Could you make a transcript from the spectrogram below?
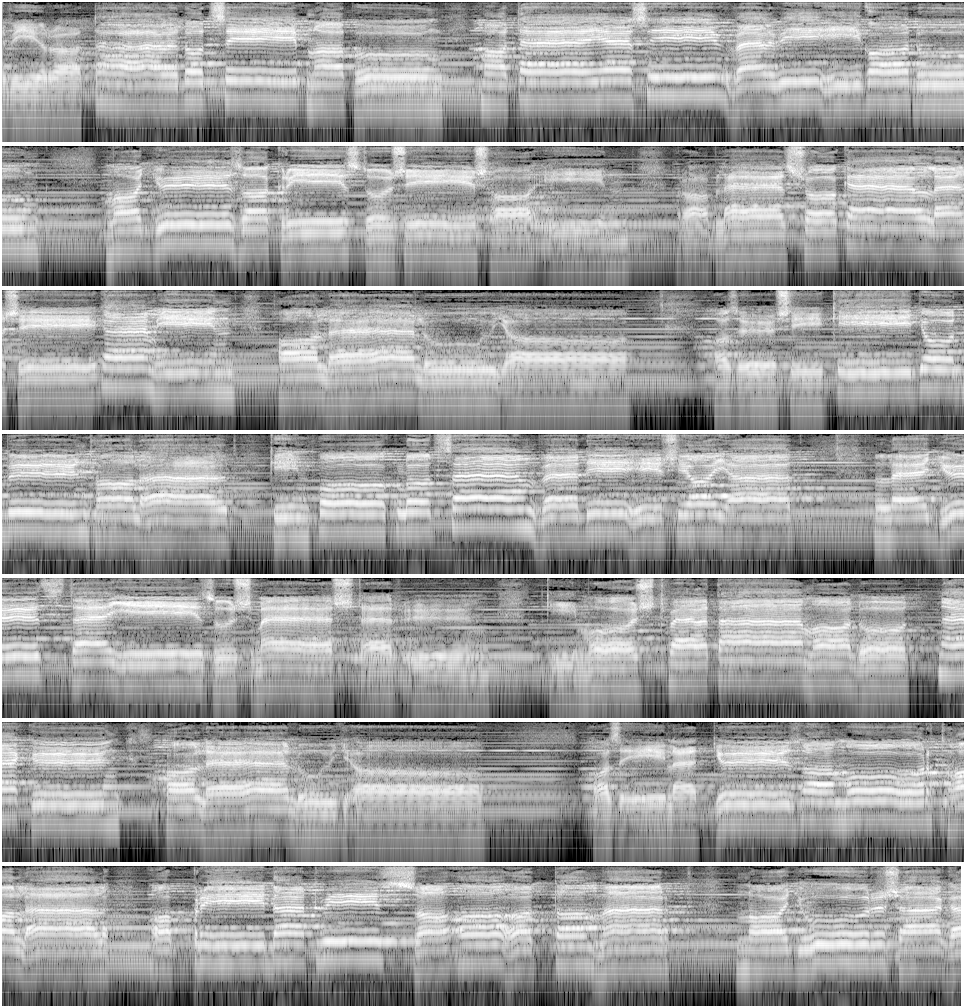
Felvirrat áldott szép napunk, ma teljes szívvel vigadunk. Ma győz a Krisztus, és ha ind, rab lesz sok ellensége mind, halleluja az ősi halált, kint poklott szenvedés jaját, legyőzte Jézus Mesterünk, ki most feltámadott nekünk, halleluja. Az élet győz a mort halál, a prédát visszaadta már, nagy úrságának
